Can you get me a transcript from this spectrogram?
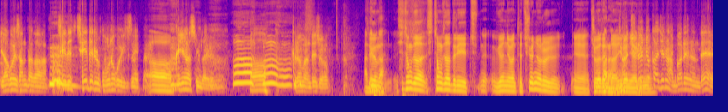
야구에서 한다가 세대 세대를 구분하고 있으니 어, 큰일 났습니다. 이거. 어, 그러면 안 되죠. 안 지금 됩니다. 시청자 시청자들이 추, 위원님한테 출연료를 예, 줘야 된다 이런 아, 이야기를 출연료까지는 안 바라는데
